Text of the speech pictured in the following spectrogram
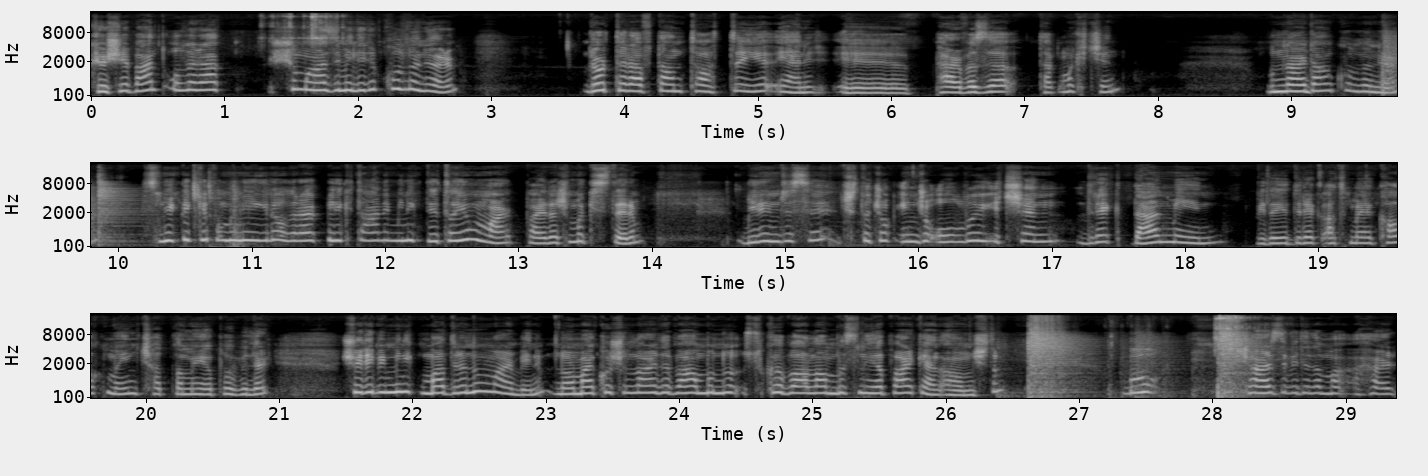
köşe bant olarak şu malzemeleri kullanıyorum. Dört taraftan tahtayı yani e, pervaza takmak için bunlardan kullanıyorum. Sineklik yapımı ile ilgili olarak bir iki tane minik detayım var. Paylaşmak isterim. Birincisi çıta çok ince olduğu için direkt delmeyin. Vidayı direkt atmaya kalkmayın. Çatlama yapabilir. Şöyle bir minik madranım var benim. Normal koşullarda ben bunu suka bağlanmasını yaparken almıştım. Bu şarjlı vidalama her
